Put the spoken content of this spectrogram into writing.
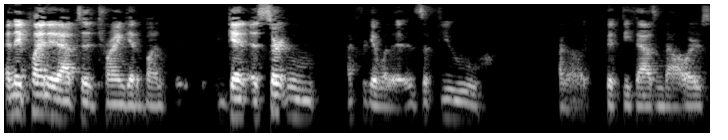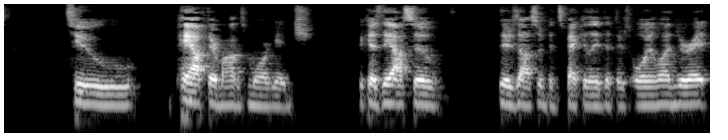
And they plan it out to try and get a bunch, get a certain, I forget what it is, a few, I don't know, like $50,000 to pay off their mom's mortgage because they also, there's also been speculated that there's oil under it.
